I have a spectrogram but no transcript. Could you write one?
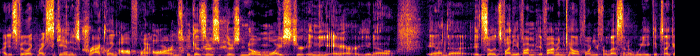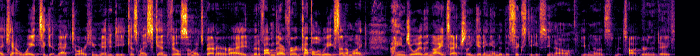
I just feel like my skin is crackling off my arms because there's there's no moisture in the air, you know. And uh, it's, so it's funny if I'm if I'm in California for less than a week, it's like I can't wait to get back to our humidity because my skin feels so much better, right? But if I'm there for a couple of weeks, then I'm like, I enjoy the nights actually getting into the 60s, you know, even though it's, it's hot during the days.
